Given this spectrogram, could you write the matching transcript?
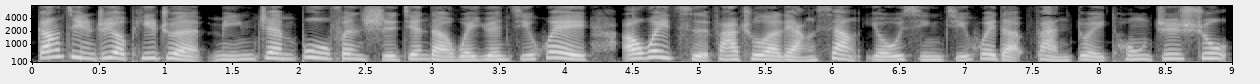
港警只有批准民政部分时间的维园集会，而为此发出了两项游行集会的反对通知书，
